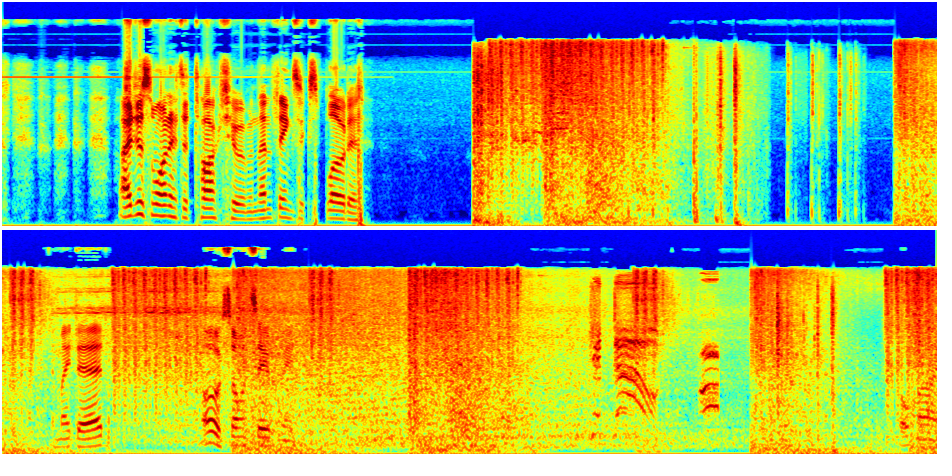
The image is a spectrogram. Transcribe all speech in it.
deal. I just wanted to talk to him, and then things exploded. Am I dead? Oh, someone saved me. Get down! Oh my.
